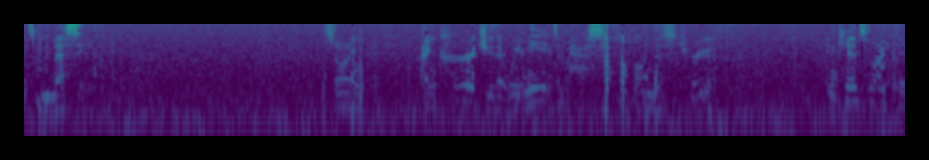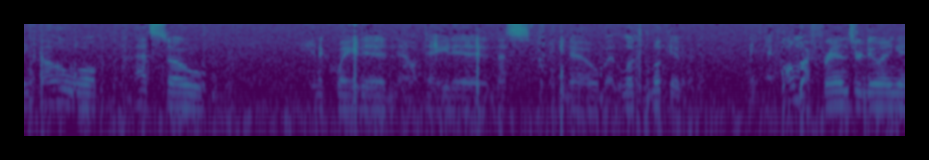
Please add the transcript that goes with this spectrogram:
It's messy. So I, I encourage you that we need to pass along this truth. And kids might think, oh, well, that's so antiquated and outdated, and that's, you know, but look, look at all my friends are doing it,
